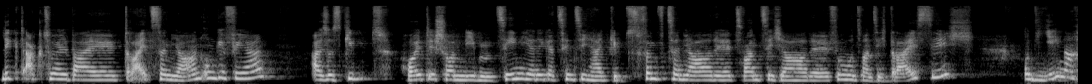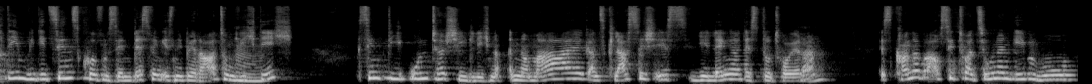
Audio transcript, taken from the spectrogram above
liegt aktuell bei 13 Jahren ungefähr. Also es gibt heute schon neben 10-jähriger Zinssicherheit gibt es 15 Jahre, 20 Jahre, 25, 30. Und je nachdem, wie die Zinskurven sind, deswegen ist eine Beratung mhm. wichtig, sind die unterschiedlich. Normal, ganz klassisch ist, je länger, desto teurer. Mhm. Es kann aber auch Situationen geben, wo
